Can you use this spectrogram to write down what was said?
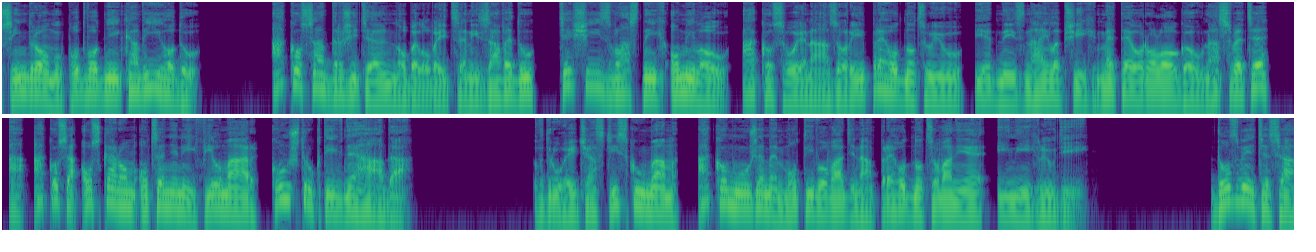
syndrómu podvodníka výhodu? Ako sa držiteľ Nobelovej ceny za vedu teší z vlastných omylov, ako svoje názory prehodnocujú jedni z najlepších meteorológov na svete a ako sa Oscarom ocenený filmár konštruktívne háda. V druhej časti skúmam, ako môžeme motivovať na prehodnocovanie iných ľudí. Dozviete sa,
